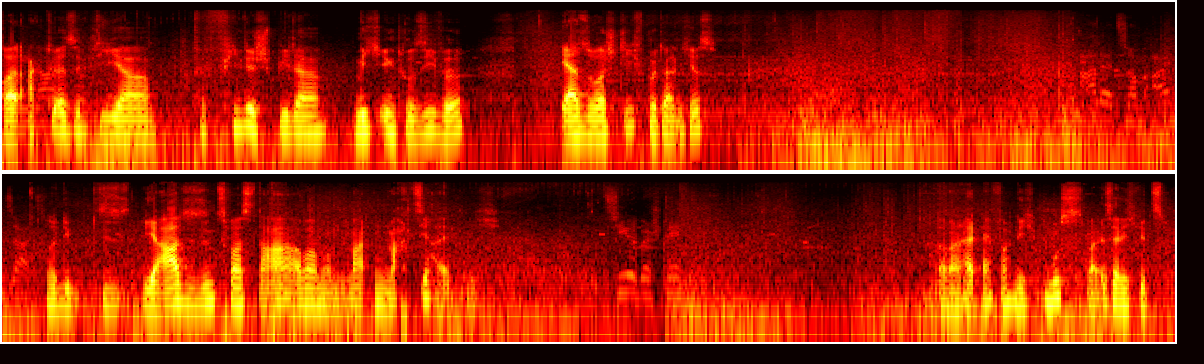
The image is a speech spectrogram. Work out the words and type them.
Weil aktuell sind die ja für viele Spieler, mich inklusive, eher sowas Stiefmütterliches. Also die, die, ja, sie sind zwar da, aber man, ma- man macht sie halt nicht. Weil man halt einfach nicht muss. Man ist ja nicht gezwungen.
